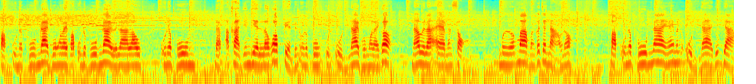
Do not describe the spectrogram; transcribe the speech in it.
ปรับอุณหภูมิได้พวงมาลัยปรับอุณหภูมิได้เวลาเราอุณหภูมิแบบอากาศเย็นๆเราก็เปลี่ยนเป็นอุณหภูมิอุ่นๆได้พวงมาลัยก็นะเวลาแอร์มันส่องมือมากๆมันก็จะหนาวเนาะปรับอุณหภูมิได้ให้มันอุ่นได้ทุกอย่าง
